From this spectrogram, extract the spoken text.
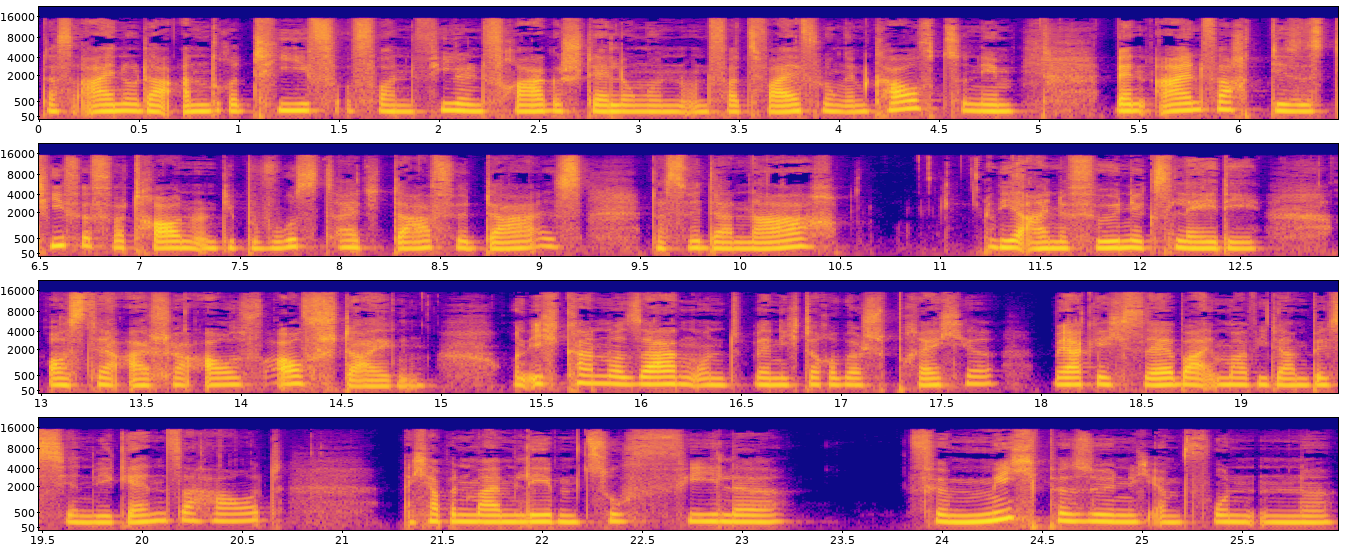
das ein oder andere Tief von vielen Fragestellungen und Verzweiflung in Kauf zu nehmen, wenn einfach dieses tiefe Vertrauen und die Bewusstheit dafür da ist, dass wir danach wie eine Phönix Lady aus der Asche auf, aufsteigen. Und ich kann nur sagen, und wenn ich darüber spreche, merke ich selber immer wieder ein bisschen wie Gänsehaut. Ich habe in meinem Leben zu viele für mich persönlich empfundene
